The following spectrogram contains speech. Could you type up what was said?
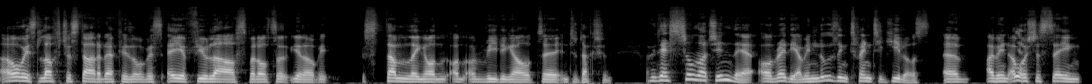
always love to start an episode with a, a few laughs, but also, you know, stumbling on, on, on reading out uh, introduction. I mean, there's so much in there already. I mean, losing 20 kilos. Um, I mean, I yeah. was just saying,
